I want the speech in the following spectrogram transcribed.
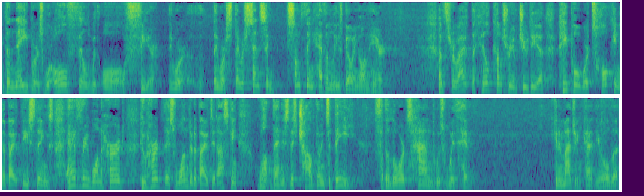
the neighbors were all filled with awe or fear. They were, they were, they were sensing something heavenly is going on here. And throughout the hill country of Judea, people were talking about these things. Everyone heard, who heard this wondered about it, asking, what then is this child going to be? For the Lord's hand was with him. You can imagine, can't you? All the,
